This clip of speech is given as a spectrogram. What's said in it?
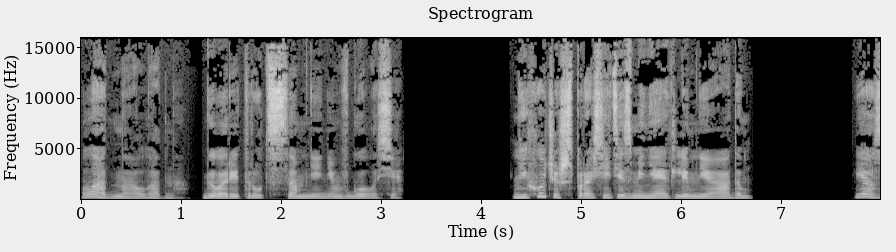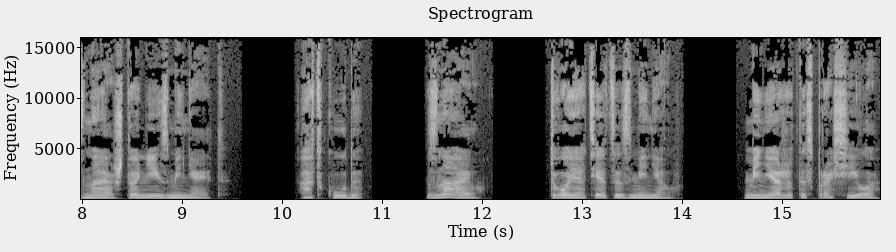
«Ладно, ладно», — говорит Рут с сомнением в голосе. Не хочешь спросить, изменяет ли мне Адам? Я знаю, что не изменяет. Откуда? Знаю. Твой отец изменял. Меня же ты спросила.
